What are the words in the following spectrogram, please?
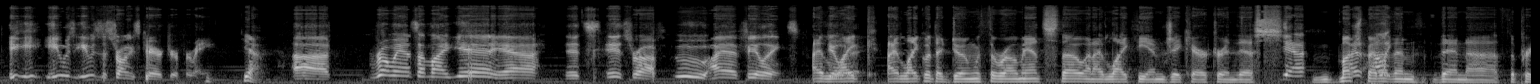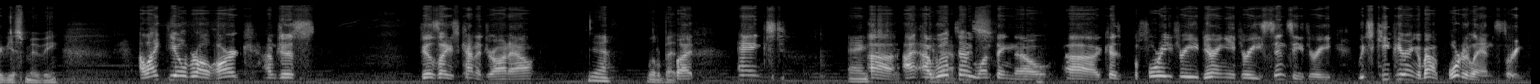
he, he, he was he was the strongest character for me. Yeah. Uh, romance, I'm like, yeah, yeah, it's it's rough. Ooh, I have feelings. I Deal like I like what they're doing with the romance though, and I like the MJ character in this. Yeah, much I- I better like- than than uh, the previous movie. I like the overall arc. I'm just feels like it's kind of drawn out, Yeah, a little bit. but angst. Angst, Uh, I, I will tell you one thing though, because before E3, during E3, since E3, we just keep hearing about Borderlands 3,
